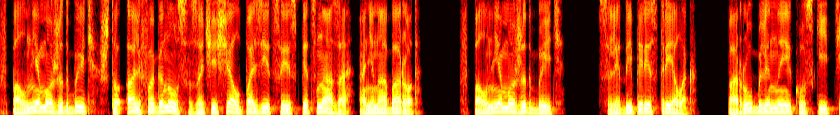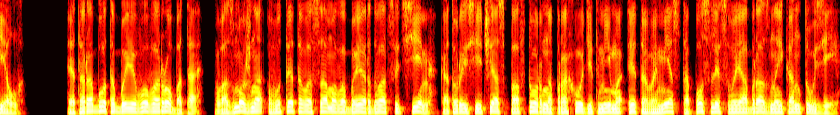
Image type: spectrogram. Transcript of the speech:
Вполне может быть, что Альфа-Гнус зачищал позиции спецназа, а не наоборот. Вполне может быть. Следы перестрелок. Порубленные куски тел. Это работа боевого робота, возможно, вот этого самого БР-27, который сейчас повторно проходит мимо этого места после своеобразной контузии.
